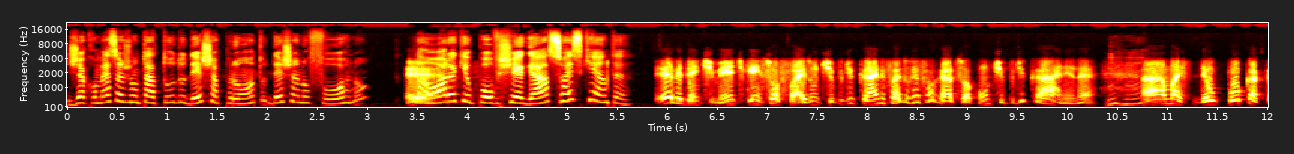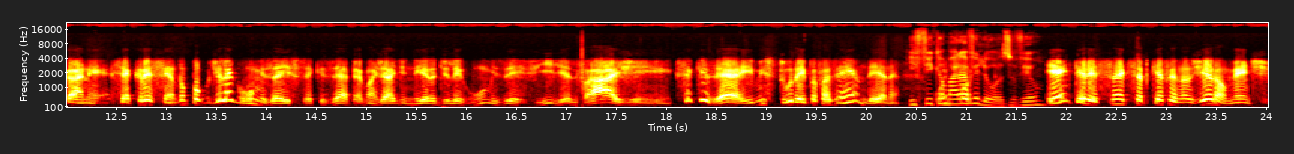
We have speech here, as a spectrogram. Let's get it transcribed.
já começa a juntar tudo, deixa pronto, deixa no forno, é. na hora que o povo chegar, só esquenta. Evidentemente, quem só faz um tipo de carne faz o refogado só com um tipo de carne, né? Uhum. Ah, mas deu pouca carne. Você acrescenta um pouco de legumes aí, se você quiser. Pega uma jardineira de legumes, ervilha, vagem, o que você quiser, e mistura aí para fazer render, né? E fica Muito maravilhoso, viu? E é interessante, sabe porque, Fernando, geralmente,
